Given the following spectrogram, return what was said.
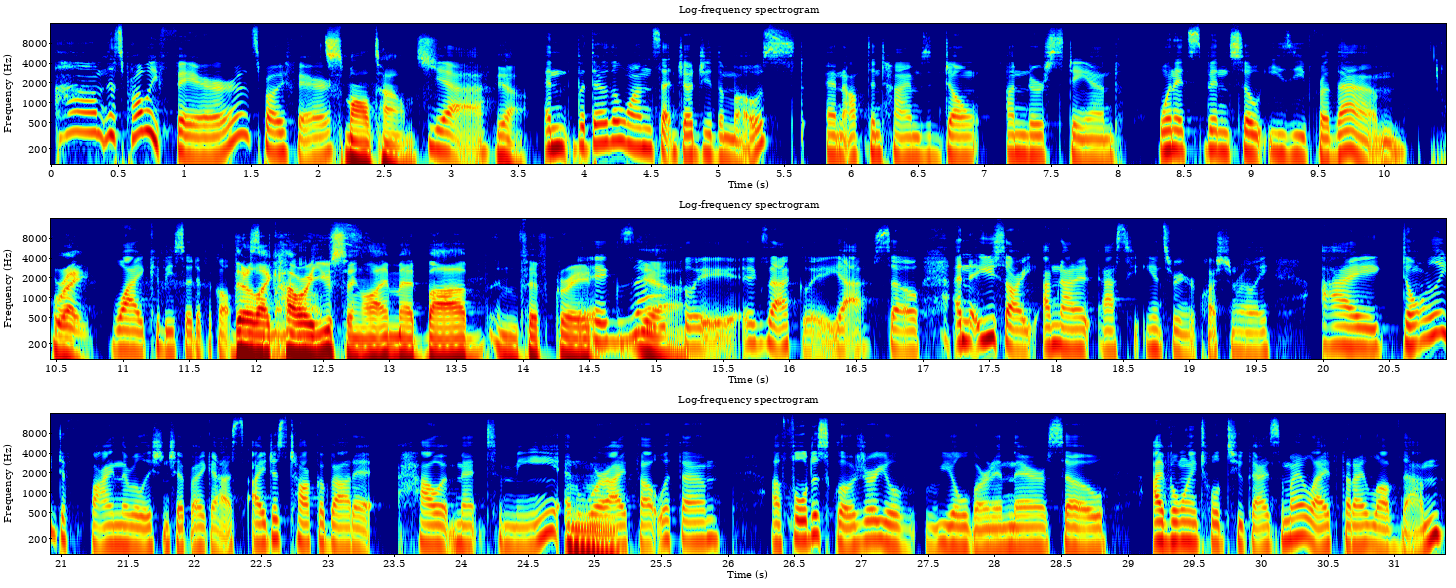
um that's probably fair. That's probably fair. Small towns. Yeah. Yeah. And but they're the ones that judge you the most and oftentimes don't understand when it's been so easy for them Right. why it could be so difficult. They're like, "How are you single?" I met Bob in fifth grade. Yeah. Exactly. Exactly. Yeah. So, and you, sorry, I'm not asking, answering your question really. I don't really define the relationship, I guess. I just talk about it, how it meant to me and where Mhm. I felt with them. A full disclosure, you'll, you'll learn in there. So I've only told two guys in my life that I love them.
